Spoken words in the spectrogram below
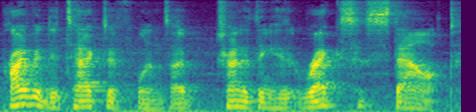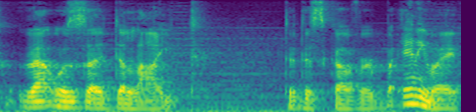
private detective ones, I'm trying to think. Rex Stout, that was a delight to discover. But anyway,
